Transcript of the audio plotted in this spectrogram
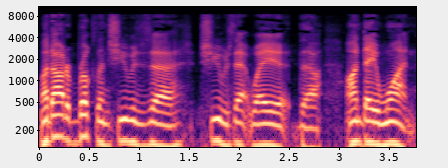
My daughter Brooklyn, she was uh, she was that way the on day one.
